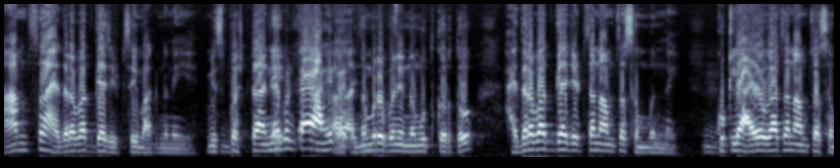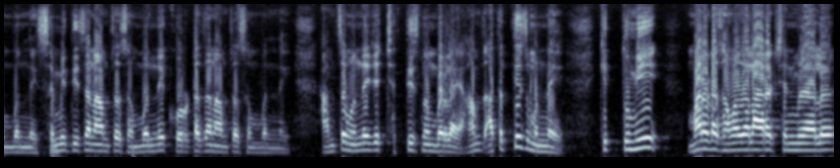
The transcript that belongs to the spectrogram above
आमचं हैदराबाद गॅजेटचंही मागणं नाहीये. मी स्पष्ट आणि नाही, पण काय आहे का अ, त्याच्यात? नम्रपणे नमूद करतो. हैदराबाद गॅजेटचा ना आमचा संबंध नाही. कुठल्या आयोगाचा ना आमचा संबंध नाही. समितीचा ना आमचा संबंध नाही. कोर्टाचा ना आमचा संबंध नाही. आमचं म्हणणं आहे जे छत्तीस नंबरला आहे. आम आता तेच म्हणणं आहे की तुम्ही मराठा समाजाला आरक्षण मिळालं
